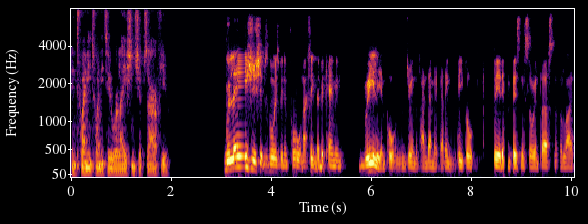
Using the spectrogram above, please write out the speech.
in 2022 relationships are for you relationships have always been important. I think they became really important during the pandemic. I think people, be it in business or in personal life,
